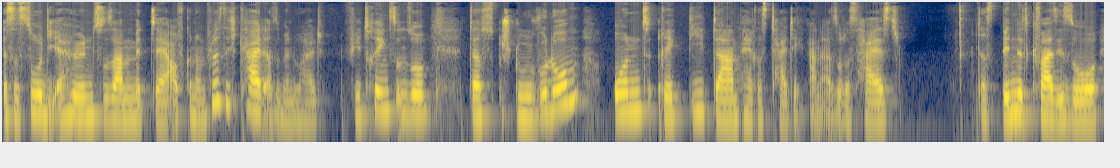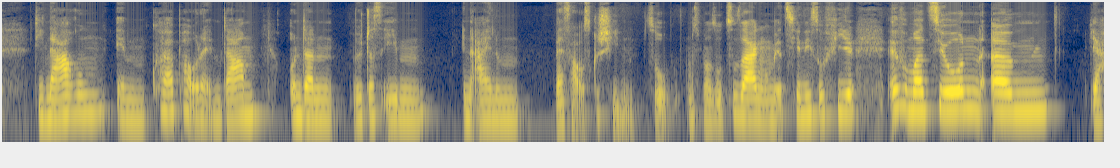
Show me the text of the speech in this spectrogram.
ist es so, die erhöhen zusammen mit der aufgenommenen Flüssigkeit, also wenn du halt viel trinkst und so, das Stuhlvolumen und regt die Darmperistaltik an. Also das heißt, das bindet quasi so die Nahrung im Körper oder im Darm und dann wird das eben in einem besser ausgeschieden. So muss man sozusagen, um jetzt hier nicht so viel Informationen ähm, ja,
